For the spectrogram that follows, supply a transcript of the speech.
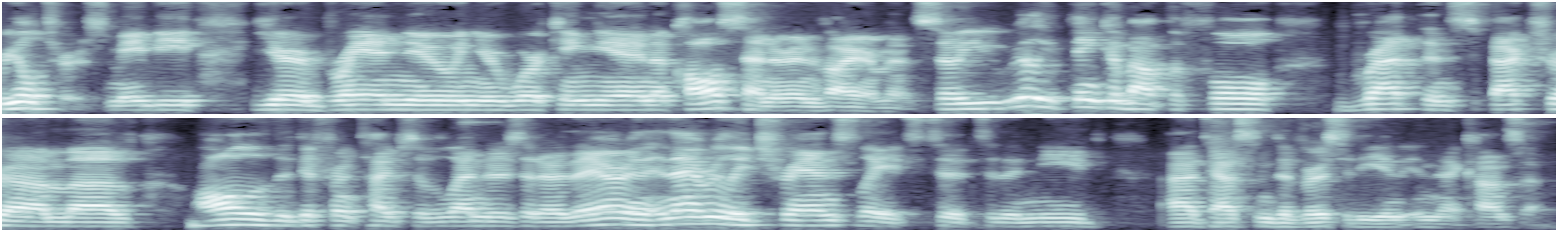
realtors. Maybe you're brand new and you're working in a call center environment. So you really think about the full breadth and spectrum of all of the different types of lenders that are there. And, and that really translates to, to the need uh, to have some diversity in, in that concept.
